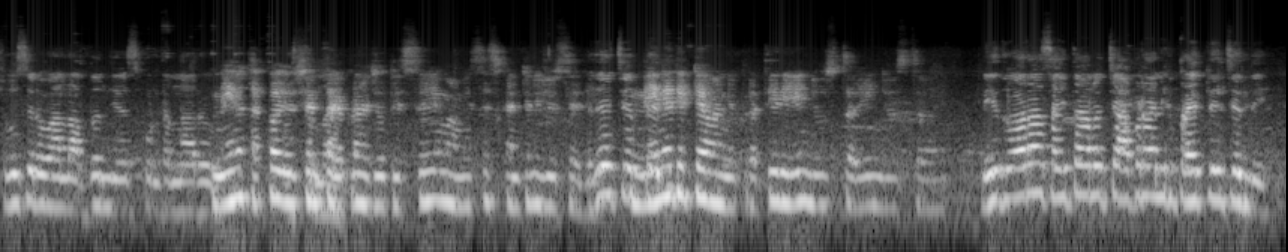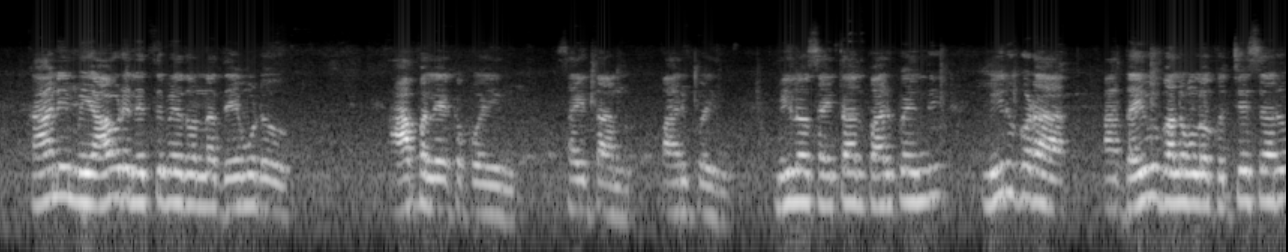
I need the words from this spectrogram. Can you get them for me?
చూసిన వాళ్ళు అర్థం చేసుకుంటున్నారు. నేను తక్కువ చూసాను సార్ ఎప్పుడైనా చూపిస్తే మా మిస్సెస్ కంటిన్యూ చూసేది. నేనే తిట్టేవాడిని ప్రతిదీ ఏం చూస్తావు ఏం చూస్తావు అని. నీ ద్వారా సైతాన్ వచ్చి ఆపడానికి ప్రయత్నించింది. కానీ మీ ఆవిడ నెత్తి మీద ఉన్న దేవుడు ఆపలేకపోయింది. సైతాన్ పారిపోయింది. మీలో సైతాన్ పారిపోయింది. మీరు కూడా ఆ దైవ బలంలోకి వచ్చేసారు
